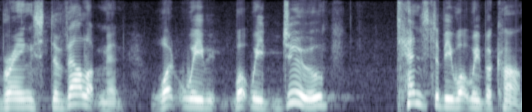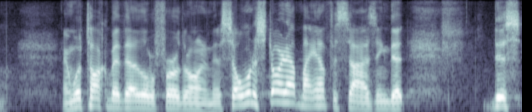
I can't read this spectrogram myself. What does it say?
brings development. What we, what we do tends to be what we become. And we'll talk about that a little further on in this. So I want to start out by emphasizing that this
